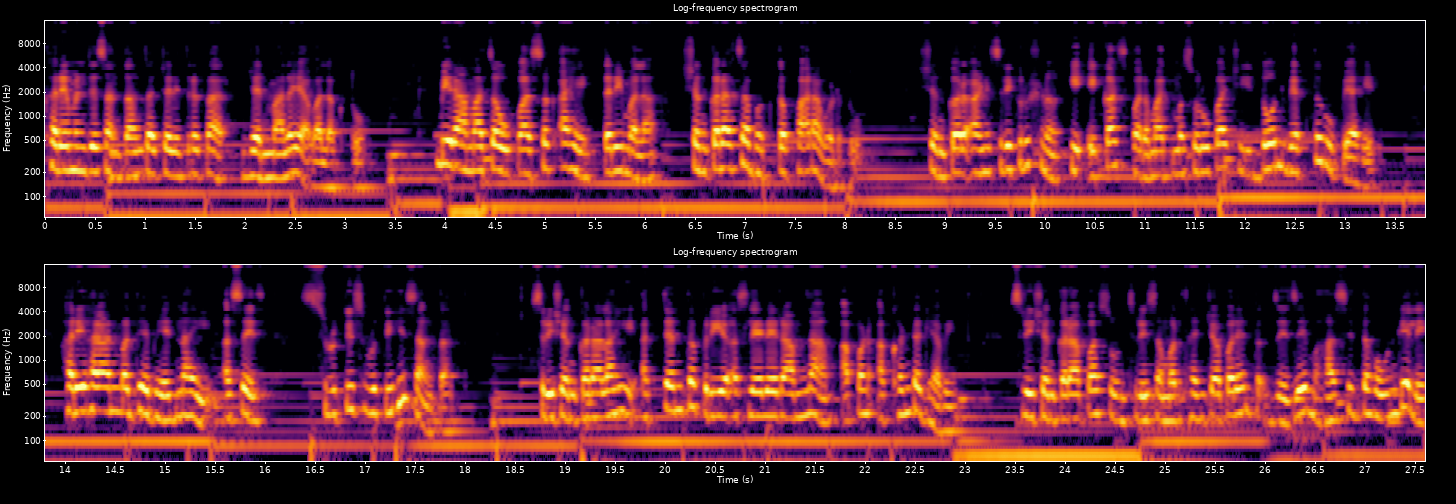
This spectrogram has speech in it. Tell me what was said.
खरे म्हणजे संतांचा चरित्रकार जन्माला यावा लागतो. मी रामाचा उपासक आहे तरी मला शंकराचा भक्त फार आवडतो. शंकर आणि श्रीकृष्ण ही एकाच परमात्म स्वरूपाची दोन व्यक्त रूपे आहेत. हरिहरांमध्ये भेद नाही असेच श्रुतीस्मृतीही सांगतात. श्री शंकरालाही अत्यंत प्रिय असलेले रामनाम आपण अखंड घ्यावे. श्री शंकरापासून श्री समर्थांच्यापर्यंत जे जे महासिद्ध होऊन गेले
